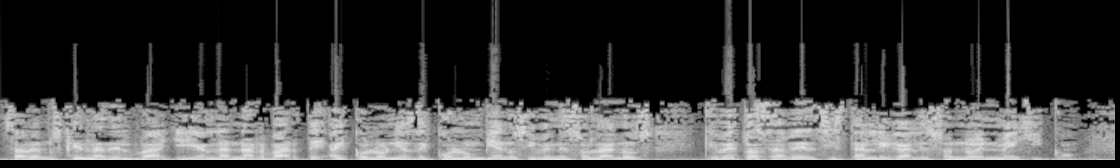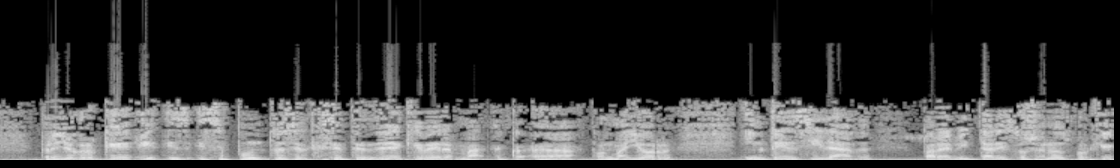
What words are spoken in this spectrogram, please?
sabemos que en la del Valle y en la Narvarte hay colonias de colombianos y venezolanos que veto a saber si están legales o no en México. Pero yo creo que e- es- ese punto es el que se tendría que ver ma- a- con mayor intensidad para evitar estos fenómenos, porque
